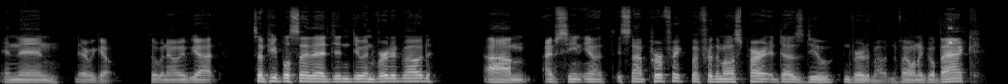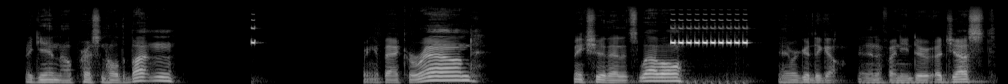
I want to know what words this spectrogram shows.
And then there we go. So now we've got, some people say that it didn't do inverted mode. Um, I've seen, you know, it's not perfect, but for the most part, it does do inverted mode. And if I want to go back, again, I'll press and hold the button. Bring it back around make sure that it's level, and we're good to go. And then if I need to adjust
